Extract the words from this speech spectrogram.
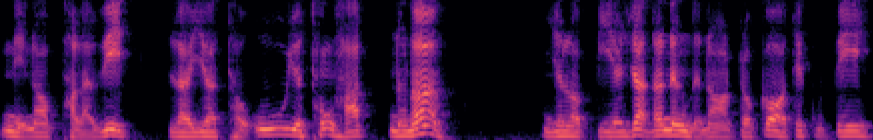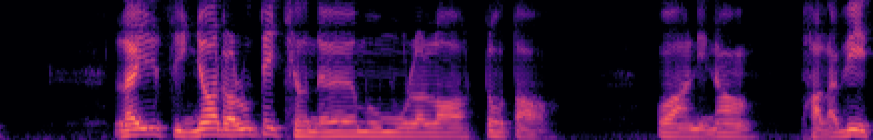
nì nó phải là vịt là giờ thấu u giờ thông hạt nữa nữa giờ là bia ra đã nâng để nó cho có thế cụ bê lấy gì nhau đó lúc tết chờ nè mù mù là lo tô tỏ và nè nó phải là vịt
